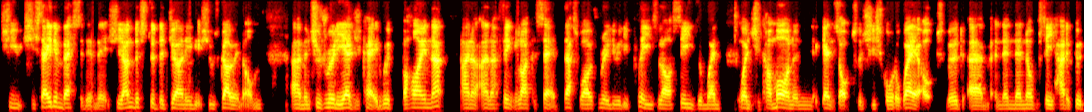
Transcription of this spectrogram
she she stayed invested in it. She understood the journey that she was going on, um, and she was really educated with behind that. And and I think, like I said, that's why I was really really pleased last season when when she come on and against Oxford, she scored away at Oxford, um, and then then obviously had a good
